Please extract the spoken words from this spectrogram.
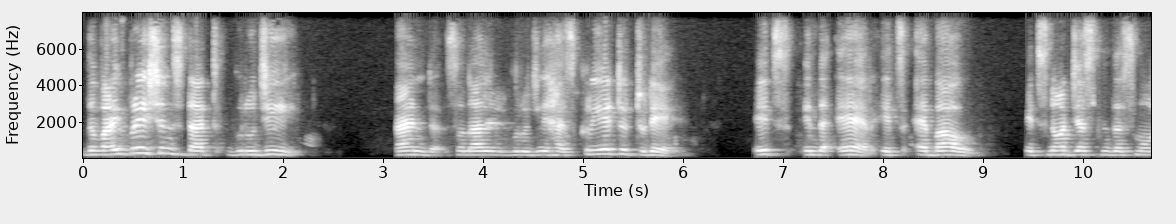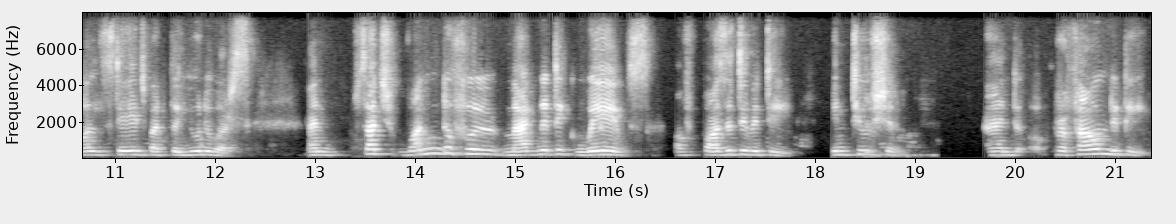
The vibrations that Guruji and Sonal Guruji has created today, it's in the air, it's above. It's not just in the small stage, but the universe. And such wonderful magnetic waves of positivity, intuition, and profundity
